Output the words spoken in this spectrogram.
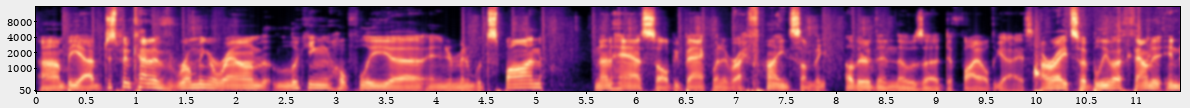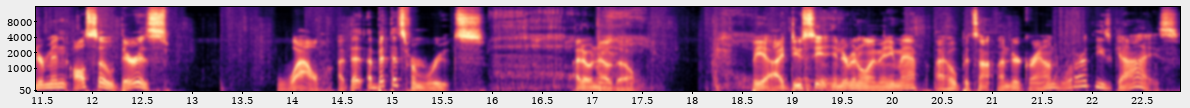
Um, but yeah, I've just been kind of roaming around, looking, hopefully uh, an Enderman would spawn. None has, so I'll be back whenever I find something other than those uh, defiled guys. Alright, so I believe I found an Enderman. Also, there is... Wow. I bet, I bet that's from Roots. I don't know, though. But yeah, I do see an Enderman on my minimap. I hope it's not underground. What are these guys?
